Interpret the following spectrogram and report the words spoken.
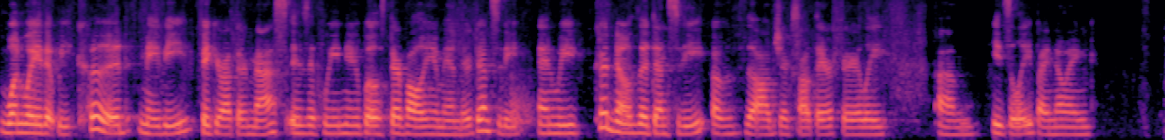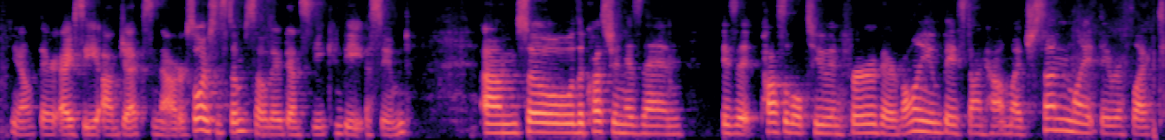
one way that we could maybe figure out their mass is if we knew both their volume and their density. And we could know the density of the objects out there fairly um, easily by knowing, you know, they're icy objects in the outer solar system, so their density can be assumed. Um, so the question is then, is it possible to infer their volume based on how much sunlight they reflect?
